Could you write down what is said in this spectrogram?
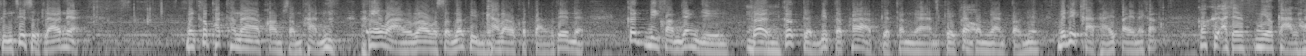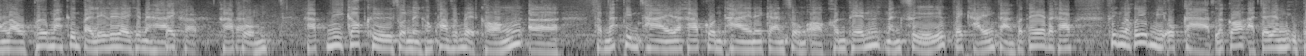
ถึงที่สุดแล้วเนี่ย มันก็พัฒนาความสัมพันธ์ ระหว่างเราสำนักพิมพ์ของเรากับต่างประเทศเนี่ยก็มีความยั่งยืนก็อืมก็เกิดมิตรภาพเกิดทำงานเกิดการก็ทำงานต่อเนื่องไม่ได้ขาดหายไปนะครับ ก็คืออาจจะมีโอกาสของเราเพิ่มมากขึ้นไปเรื่อยๆใช่ไหมฮะใช่ครับครับใช่ผม ครับนี่ก็คือส่วนหนึ่งของความสำเร็จของสำนักพิมพ์ไทยนะครับ คนไทยในการส่งออกคอนเทนต์หนังสือไปขายยังต่างประเทศนะครับ ซึ่งเราก็ยังมีโอกาสแล้วก็อาจจะยังมีอุป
